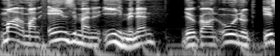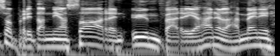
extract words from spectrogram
maailman ensimmäinen ihminen, joka on uinut Iso-Britannian saaren ympäri. Ja hänellähän meni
